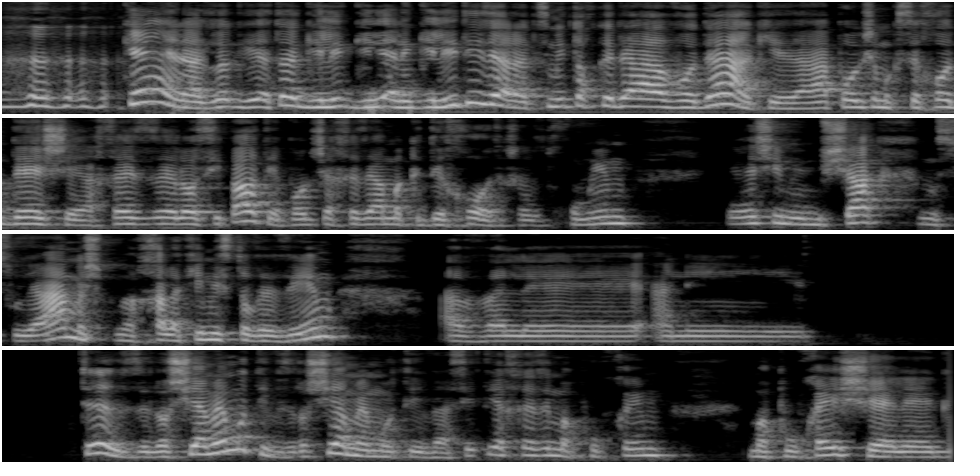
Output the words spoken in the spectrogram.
כן, אז אתה, גיל, גיל, אני גיליתי את זה על עצמי תוך כדי העבודה, כי היה פרויקט של מקסחות דשא, אחרי זה לא סיפרתי, הפרויקט שאחרי זה היה מקדחות, עכשיו זה תחומים, איזשהו ממשק מסוים, יש חלקים מסתובבים, אבל uh, אני, תראה, זה לא שיאמם אותי, וזה לא שיאמם אותי, ועשיתי אחרי זה מפוחים, מפוחי שלג,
